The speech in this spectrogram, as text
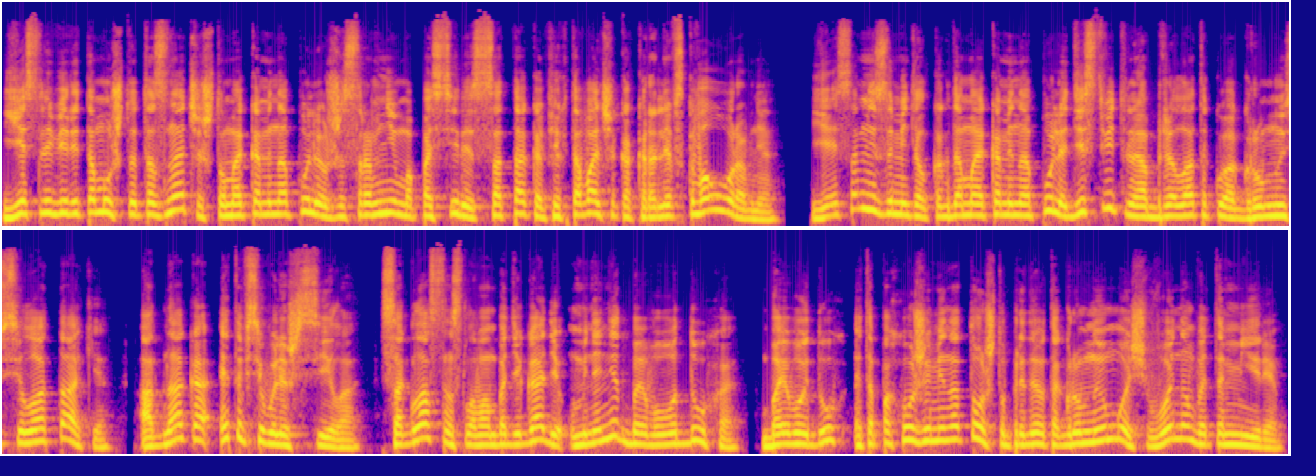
Если верить тому, что это значит, что моя каменная пуля уже сравнима по силе с атакой фехтовальщика королевского уровня. Я и сам не заметил, когда моя каменная пуля действительно обрела такую огромную силу атаки. Однако, это всего лишь сила. Согласно словам Бодигади, у меня нет боевого духа. Боевой дух – это похоже именно то, что придает огромную мощь воинам в этом мире.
